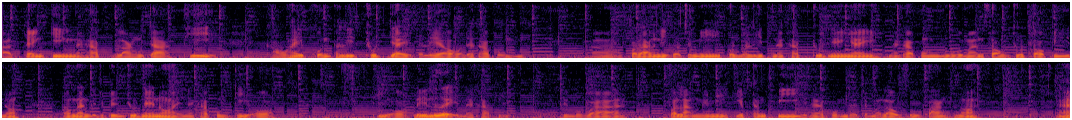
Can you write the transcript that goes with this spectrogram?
ตัดแต่งกิ่งนะครับ หลังจากที่เขาให้ผลผลิตชุดใหญ่ไปแล้วนะครับ ผมฝรั่งนี่ก็จะมีผลผลิตนะครับชุดใหญ่ๆนะครับ ผมอยู่ประมาณ 2 ชุดต่อปีเนาะนอกนั้นก็จะเป็นชุดน้อยๆนะครับ ผมที่ออกที่ออกเรื่อยๆนะครับนี่ถึงบอกว่า ฝรั่งนี่มีเก็บทั้งปีนะครับผมเดี๋ยวจะมาเล่าสู่ฟังเนาะอ่า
